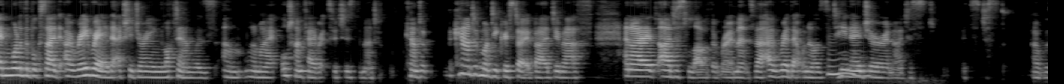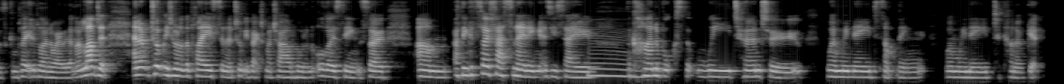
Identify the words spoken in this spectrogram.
and one of the books I, I reread actually during lockdown was um, one of my all-time favorites, which is the Mount of, Count of, the Count of Monte Cristo by Dumas. And I I just love the romance of that. I read that when I was a mm. teenager, and I just it's just I was completely blown away with it and I loved it. And it took me to another place and it took me back to my childhood and all those things. So um, I think it's so fascinating, as you say, mm. the kind of books that we turn to when we need something, when we need to kind of get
